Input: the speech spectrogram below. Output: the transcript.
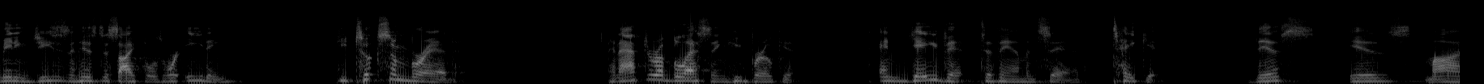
meaning Jesus and his disciples, were eating, he took some bread, and after a blessing, he broke it and gave it to them and said, Take it. This is my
